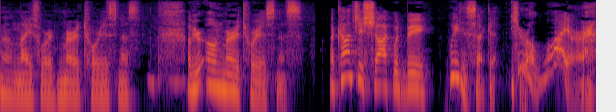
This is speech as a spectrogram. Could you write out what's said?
Oh, nice word, meritoriousness. Of your own meritoriousness. A conscious shock would be, wait a second, you're a liar.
